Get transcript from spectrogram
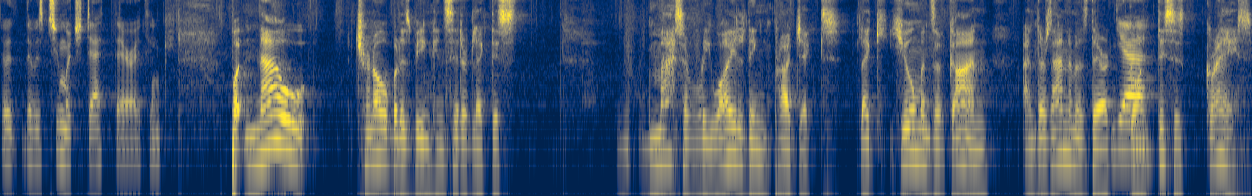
there was too much death there. I think. But now Chernobyl is being considered like this massive rewilding project. Like humans have gone and there's animals there Yeah. going, this is great.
